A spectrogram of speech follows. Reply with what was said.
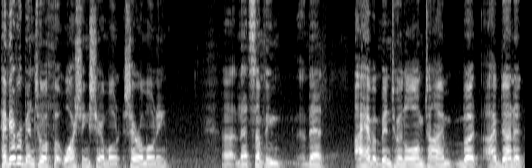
Have you ever been to a foot washing ceremony? Uh, that's something that I haven't been to in a long time, but I've done it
